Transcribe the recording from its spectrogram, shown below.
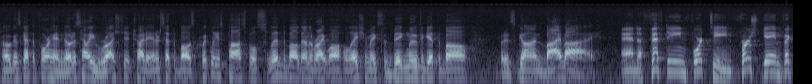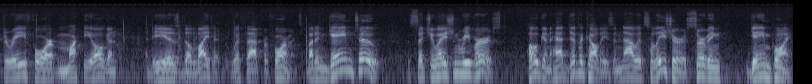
Hogan's got the forehand. Notice how he rushed it, tried to intercept the ball as quickly as possible, slid the ball down the right wall. Hilecher makes the big move to get the ball, but it's gone bye-bye. And a 15-14 first game victory for Marty Hogan, and he is delighted with that performance. But in game two, the situation reversed. Hogan had difficulties, and now it's Hilecher serving game point.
